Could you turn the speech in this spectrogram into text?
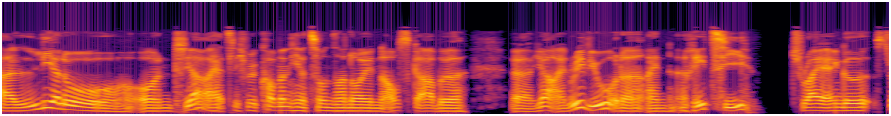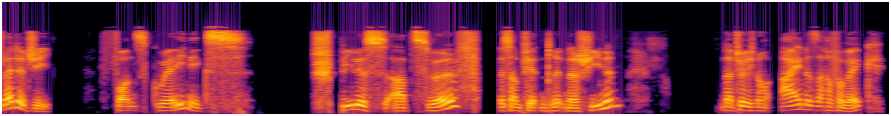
Hallihallo und ja, herzlich willkommen hier zu unserer neuen Ausgabe. Äh, ja, ein Review oder ein Rezi Triangle Strategy von Square Enix. Spiel ist ab 12, ist am 4.3. erschienen. Natürlich noch eine Sache vorweg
